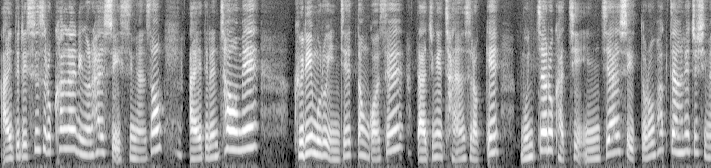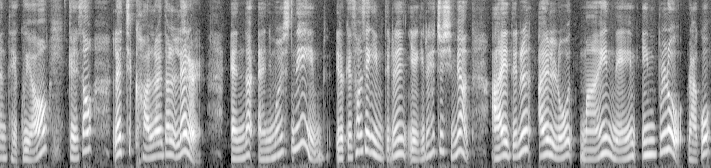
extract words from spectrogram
아이들이 스스로 컬러링을 할 수 있으면서 아이들은 처음에 그림으로 인지했던 것을 나중에 자연스럽게 문자로 같이 인지할 수 있도록 확장을 해주시면 되고요. 그래서 let's color the letter and the animal's name 이렇게 선생님들은 얘기를 해주시면 아이들은 I wrote my name in blue 라고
